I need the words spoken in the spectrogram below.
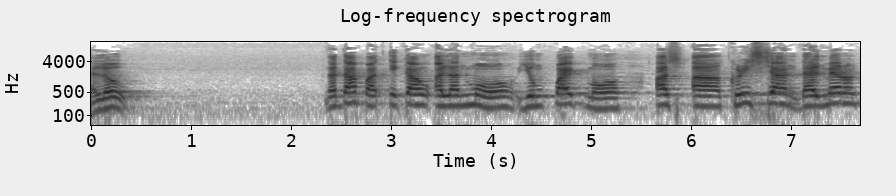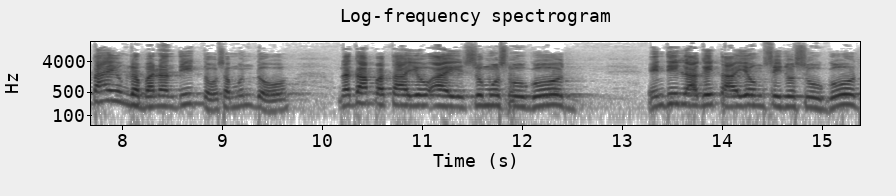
Hello? Na dapat ikaw alam mo yung part mo as a Christian dahil meron tayong labanan dito sa mundo na dapat tayo ay sumusugod. Hindi lagi tayong sinusugod.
